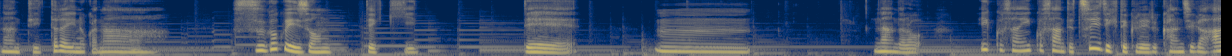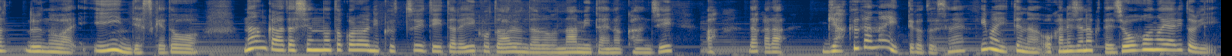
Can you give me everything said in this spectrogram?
なんて言ったらいいのかな。すごく依存的で、うーん、なんだろう、一個さん一個さんってついてきてくれる感じがあるのはいいんですけど、なんか私のところにくっついていたらいいことあるんだろうな、みたいな感じ。あ、だから逆がないってことですね。今言ってるのはお金じゃなくて情報のやり取り。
